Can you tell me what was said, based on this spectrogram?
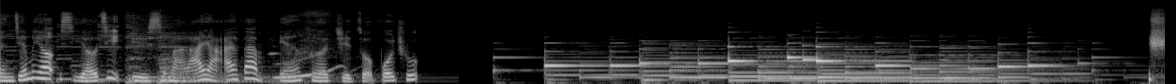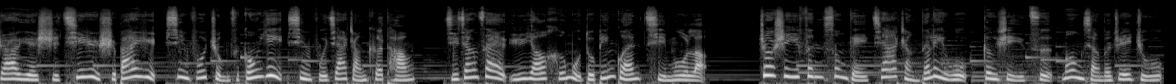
本节目由《西游记》与喜马拉雅 FM 联合制作播出。十二月十七日、十八日，幸福种子公益幸福家长课堂即将在余姚河姆渡宾馆启幕了。这是一份送给家长的礼物，更是一次梦想的追逐。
